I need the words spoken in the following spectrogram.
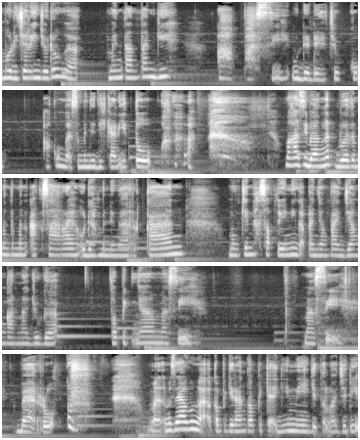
mau dicariin jodoh nggak? Main tantan gih apa sih? Udah deh cukup. Aku nggak semenyedihkan itu Makasih banget buat teman-teman Aksara yang udah mendengarkan. Mungkin Sabtu ini nggak panjang-panjang karena juga topiknya masih masih baru. Maksudnya aku nggak kepikiran topik kayak gini gitu loh. Jadi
